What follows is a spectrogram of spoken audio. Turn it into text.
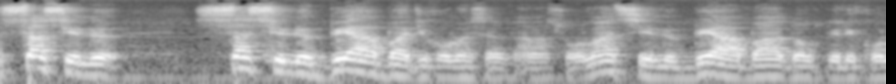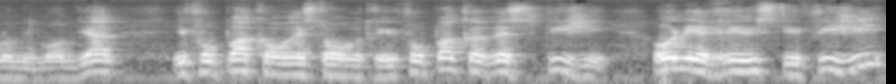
ça, c'est le, ça, c'est le du commerce international, c'est le BABA donc, de l'économie mondiale. Il ne faut pas qu'on reste en retrait, il ne faut pas qu'on reste figé. On est resté figé,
